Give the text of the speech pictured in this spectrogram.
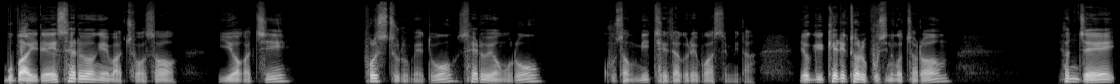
모바일의 세로형에 맞추어서 이와 같이 폴스트룸에도 세로형으로 구성 및 제작을 해보았습니다. 여기 캐릭터를 보시는 것처럼 현재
